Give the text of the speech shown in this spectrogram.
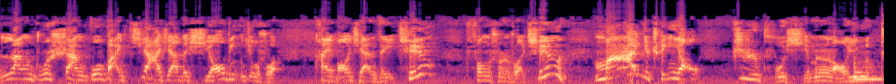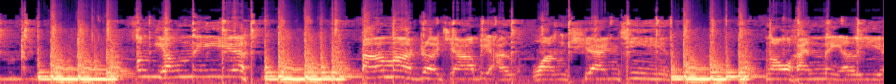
狼主单国班架下的小兵就说：“太保千岁，请。”冯顺说：“请马一抻腰，直扑西门老营。冯阳你打马着加鞭往前进，脑海内里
